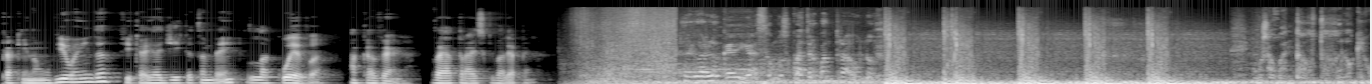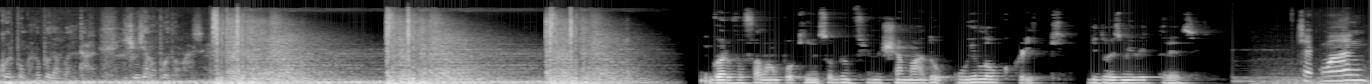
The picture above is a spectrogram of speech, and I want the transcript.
Para quem não viu ainda, fica aí a dica também: La Cueva, a caverna. Vai atrás que vale a pena. Da igual lo que digas, somos cuatro contra uno. Hemos aguantado todo lo que el cuerpo humano puede aguantar. Y yo ya no puedo más. Agora eu vou falar um pouquinho sobre um filme chamado Willow Creek, de 2013. Check one.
